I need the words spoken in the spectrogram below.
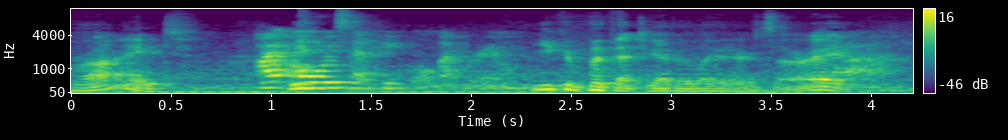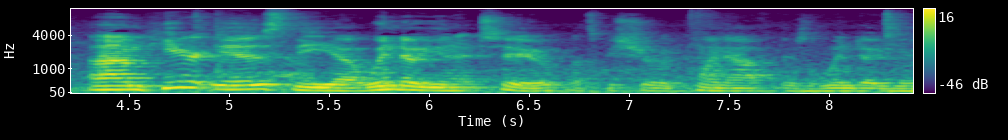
Right. I We- always have people in my room. You can put that together later. It's all right. Yeah. Um, here is the uh, window unit too. Let's be sure we point out there's a window unit. Here.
